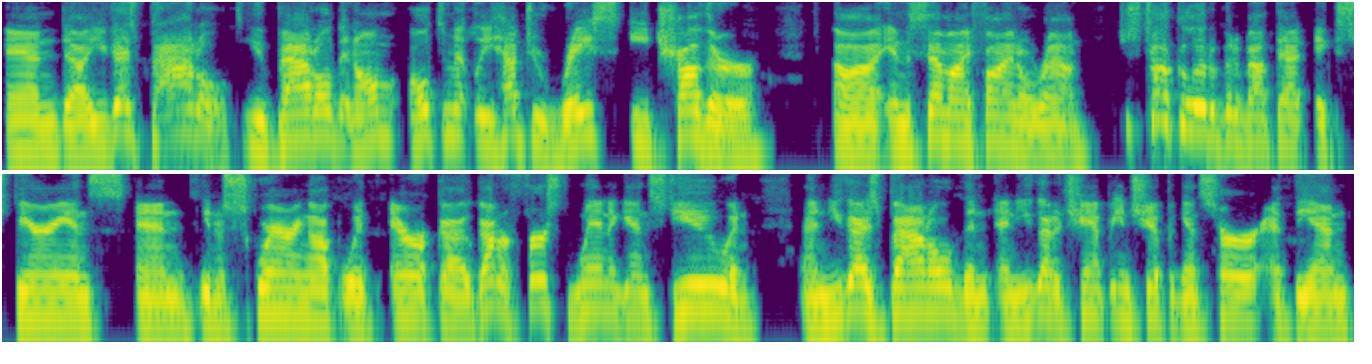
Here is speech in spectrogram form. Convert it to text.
And uh, you guys battled. You battled and ultimately had to race each other uh, in the semifinal round. Just talk a little bit about that experience and you know squaring up with Erica. Got her first win against you, and and you guys battled, and and you got a championship against her at the end.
